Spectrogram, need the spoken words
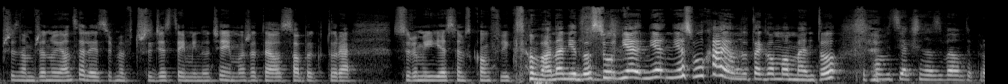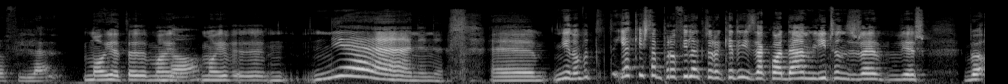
przyznam, żenujące, ale jesteśmy w 30 minucie i może te osoby, które, z którymi jestem skonfliktowana, nie, dosłu- nie, nie, nie słuchają do tego momentu. To powiedz, jak się nazywają te profile? Moje, te, moje, No. moje, y, nie, nie, nie. E, nie, no bo jakieś tam profile, które kiedyś zakładałam, licząc, że wiesz, bo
